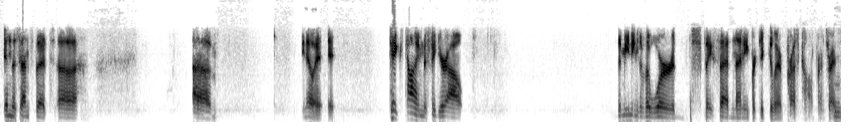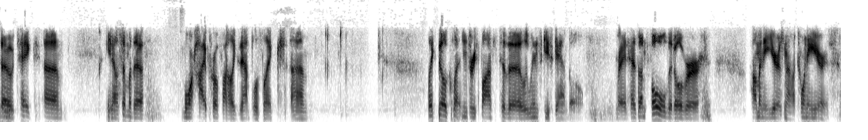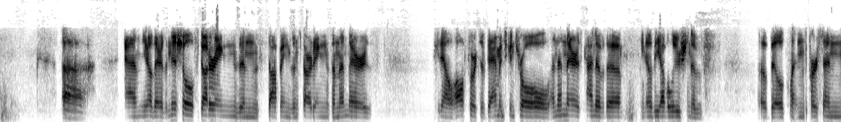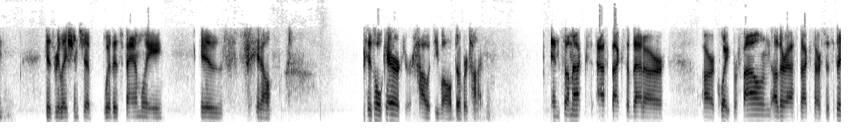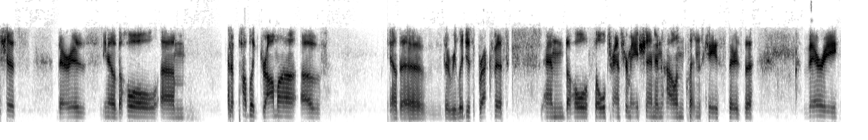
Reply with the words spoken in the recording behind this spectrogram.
in the sense that uh, um, you know it, it takes time to figure out the meanings of the words they said in any particular press conference, right? Mm-hmm. So take um, you know some of the more high profile examples like um, like Bill Clinton's response to the Lewinsky scandal, right, has unfolded over how many years now? 20 years. Uh, and you know, there's initial stutterings and stoppings and startings, and then there's you know all sorts of damage control, and then there's kind of the you know the evolution of of Bill Clinton's person, his relationship with his family, his you know his whole character, how it's evolved over time and some ex- aspects of that are are quite profound. Other aspects are suspicious. There is, you know, the whole um, kind of public drama of, you know, the the religious breakfasts and the whole soul transformation, and how in Clinton's case, there's the very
